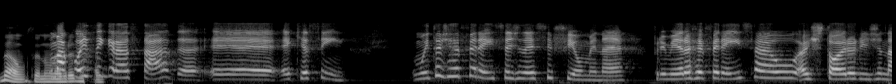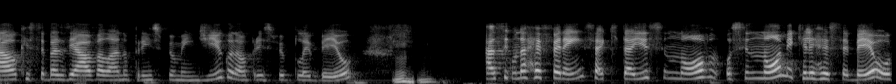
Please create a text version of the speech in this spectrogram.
Não, você não Uma coisa engraçada é, é que, assim, muitas referências nesse filme, né? Primeira referência é o- a história original que se baseava lá no Príncipe o Mendigo, né? O Príncipe Plebeu. Uhum. A segunda referência é que daí esse, novo, esse nome que ele recebeu,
